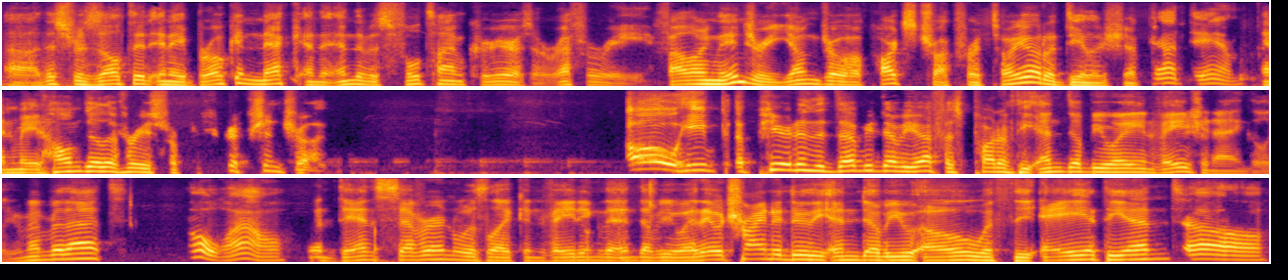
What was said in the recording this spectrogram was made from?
Uh, this resulted in a broken neck and the end of his full time career as a referee. Following the injury, Young drove a parts truck for a Toyota dealership God damn. and made home deliveries for prescription drugs. Oh, he appeared in the WWF as part of the NWA invasion angle. You remember that? Oh wow. When Dan Severn was like invading the NWA, they were trying to do the NWO with the A at the end. Oh.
